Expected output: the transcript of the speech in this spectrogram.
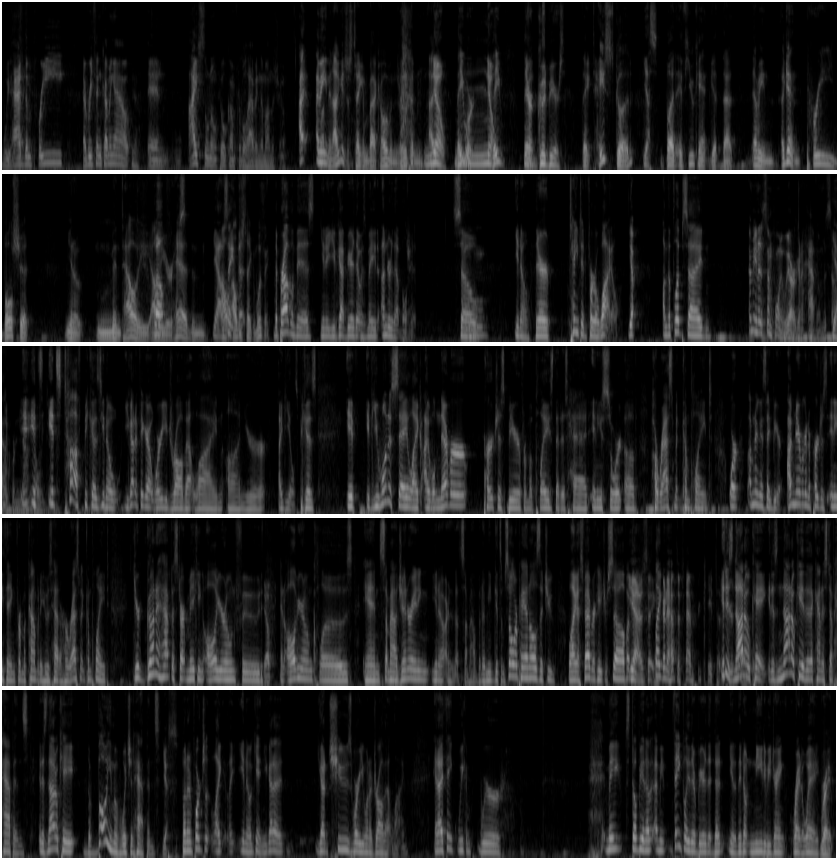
We had them pre everything coming out, Yeah. and I still don't feel comfortable having them on the show. i, I I mean, mean, I could just take them back home and drink them. No. they were No. They they're they, good beers They taste good. yes But if you can't get that, I mean, again, pre bullshit, you know, mentality out Well, of your head, then yeah, I'll I'll, I'll that- just take them with me. The problem is, you know, you've got beer that was made under that bullshit. So, Mm-hmm. you know, they're tainted for a while. Yep. On the flip side, I mean, at some point we are going to have them. It's not yeah, like we're not It- it's going to. it's tough because you know you got to figure out where you draw that line on your ideals because if if you want to say like I will never purchase beer from a place that has had any sort of harassment complaint or I'm not going to say beer. I'm never going to purchase anything from a company who's had a harassment complaint. You're going to have to start making all your own food Yep. and all of your own clothes and somehow generating, you know, or not somehow, but I mean, get some solar panels that you, well, I guess fabricate yourself. I mean, yeah, so like- you're going to have to fabricate those. it is not okay. It is not okay that that kind of stuff happens. It is not okay the volume of which it happens. Yes. But unfortunately, like like you know, again, you gotta you gotta choose where you want to draw that line. And I think we can we're it may still be another. I mean, thankfully, they're beer that don't you know they don't need to be drank right away. Right.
